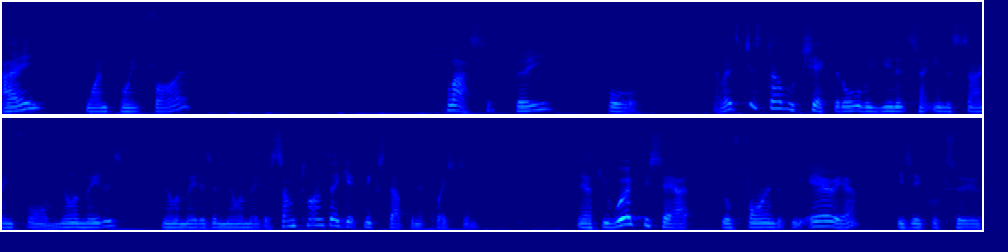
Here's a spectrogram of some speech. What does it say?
A 1.5 plus B 4. Now let's just double check that all the units are in the same form, millimeters, millimeters and millimeters. Sometimes they get mixed up in a question. Now if you work this out, you'll find that the area is equal to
